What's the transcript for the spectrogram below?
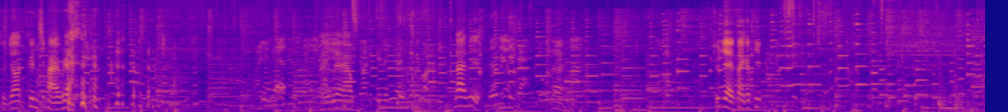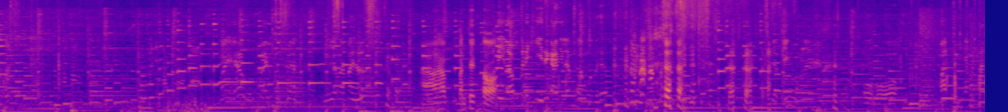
สุดยอดขึ้นชิบหายไปไงไปเรื่อยๆครับ ได้พี่ ได้ ชุดใหญ่ไฟกระพริบ เอาละครับบันทึกต่อ ดีเราไม่ได้ขี่ด้วยกันอยู่แล้วหมุนหมุนไปเถอะอย่าทิ้งผมเลยโอ้โหมาถึงยังไม่ทัน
